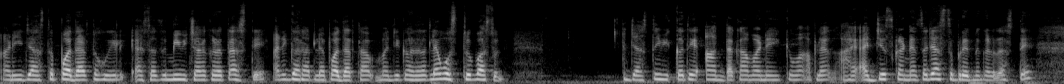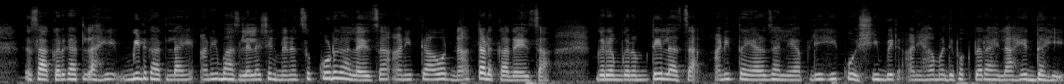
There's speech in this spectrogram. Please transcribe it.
आणि जास्त पदार्थ होईल याचाच मी विचार करत असते. आणि घरातल्या पदार्था म्हणजे घरातल्या वस्तूपासून जास्त विकत हे आणता कामा नये किंवा आपल्या ॲडजस्ट करण्याचा जास्त प्रयत्न करत असते. साखर घातला आहे मीठ घातलं आहे आणि भाजलेल्या शेंगदाण्याचं कूड घालायचा आणि त्यावर ना तडका द्यायचा. गरम गरम तेलाचा आणि तयार झाली आपली ही कोशिंबीर आणि ह्यामध्ये फक्त राहिलं आहे दही.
